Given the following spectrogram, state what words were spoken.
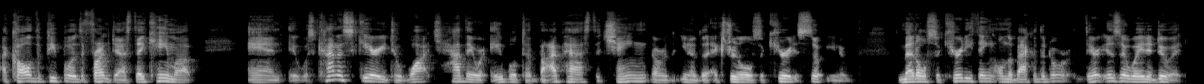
I called the people at the front desk. They came up and it was kind of scary to watch how they were able to bypass the chain or you know the extra little security so you know metal security thing on the back of the door there is a way to do it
